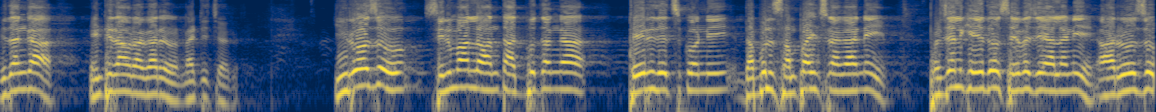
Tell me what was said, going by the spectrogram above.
విధంగా ఎన్టీ రామారావు గారు నటించారు. ఈరోజు సినిమాల్లో అంత అద్భుతంగా పేరు తెచ్చుకొని డబ్బులు సంపాదించినా కానీ ప్రజలకి ఏదో సేవ చేయాలని ఆ రోజు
